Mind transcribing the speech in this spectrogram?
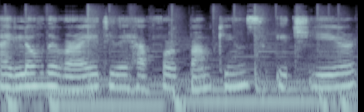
I love the variety they have for pumpkins each year,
